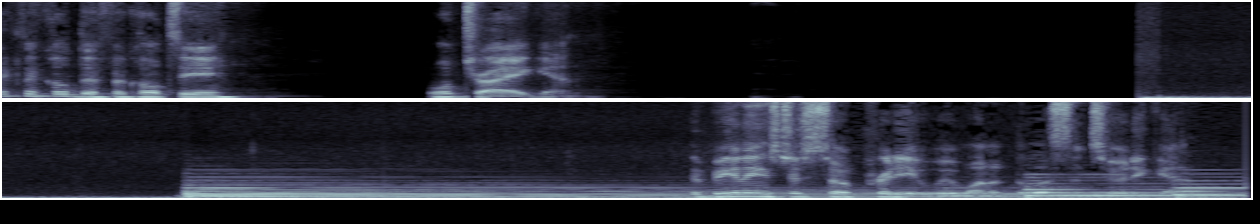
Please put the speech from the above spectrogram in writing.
Technical difficulty. We'll try again. The beginning's just so pretty, we wanted to listen to it again.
